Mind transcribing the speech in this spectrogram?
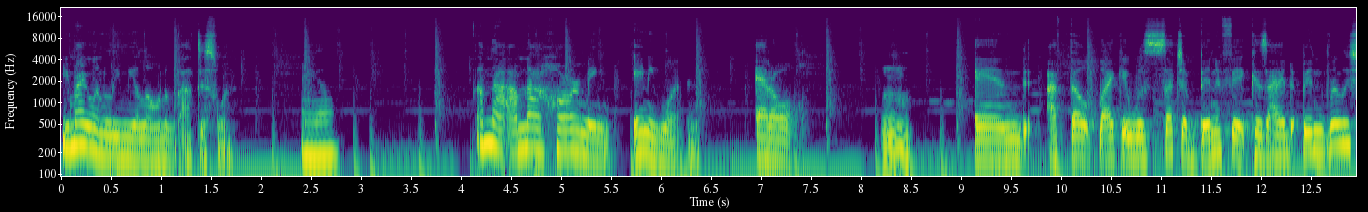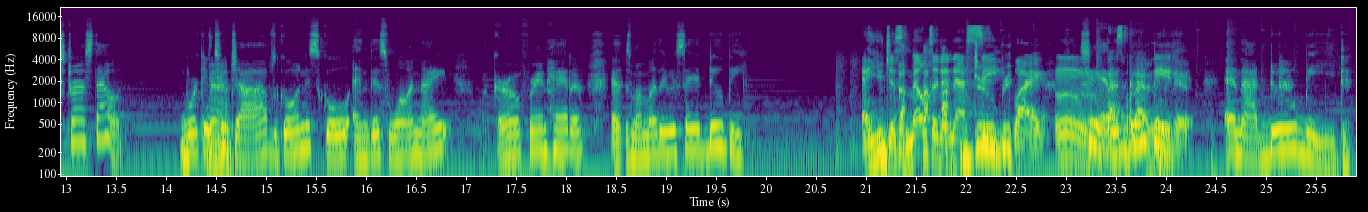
you might want to leave me alone about this one. Yeah. I'm not. I'm not harming anyone at all. Mm. And I felt like it was such a benefit because I had been really stressed out. Working yeah. two jobs, going to school, and this one night, my girlfriend had a, as my mother would say, a doobie. And you just melted in that seat, like mm, that's what I needed. And I doobied.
